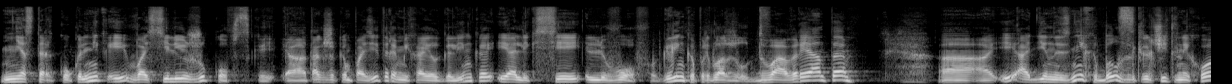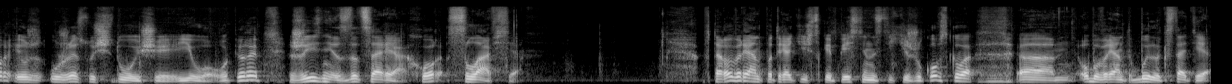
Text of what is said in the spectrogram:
Нестор Кукольник и Василий Жуковский, а также композиторы Михаил Глинка и Алексей Львов. Глинка предложил два варианта – и один из них был заключительный хор и уже существующей его оперы «Жизнь за царя», хор «Славься». Второй вариант патриотической песни на стихи Жуковского. А, оба варианта были, кстати,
